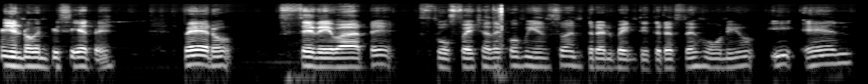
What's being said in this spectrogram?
en el 97, pero se debate su fecha de comienzo entre el 23 de junio y el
